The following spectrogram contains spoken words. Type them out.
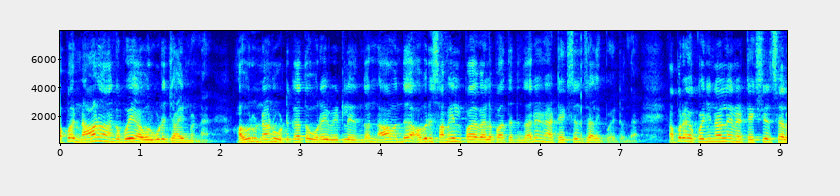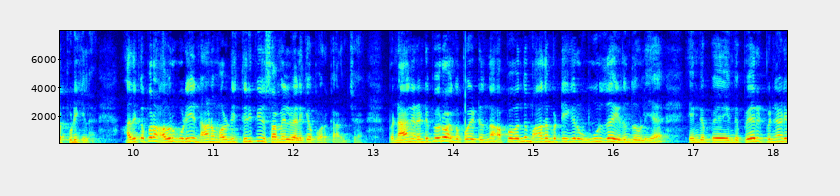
அப்போ நானும் அங்கே போய் அவர் கூட ஜாயின் பண்ணேன். அவரும் நானும் ஒட்டுக்காத்த ஒரே வீட்டில் இருந்தோம். நான் வந்து அவர் சமையல் பா வேலை பார்த்துட்டு இருந்தார். நான் டெக்ஸ்டைல்ஸ் வேலைக்கு போயிட்டு இருந்தேன். அப்புறம் கொஞ்ச நாளில் எனக்கு டெக்ஸ்டைல்ஸ் வேலை பிடிக்கல. அதுக்கப்புறம் அவர் கூடயே நானும் மறுபடியும் திருப்பியும் சமையல் வேலைக்கே போகிறக்க ஆரம்பித்தேன் இப்போ நாங்கள் ரெண்டு பேரும் அங்கே போயிட்டு இருந்தோம். அப்போ வந்து மாதம்பட்டிங்கிற ஊர் தான் இருந்தோலையே எங்கள் பே எங்கள் பேருக்கு பின்னாடி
